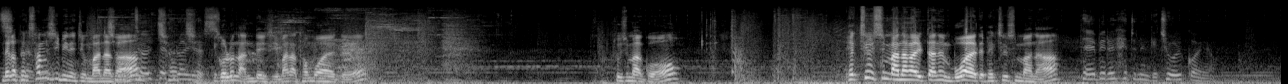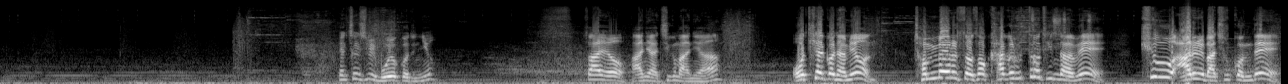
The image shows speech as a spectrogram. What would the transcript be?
내가 놓친다고? 130이네 지금 만화가. 처치했습니다. 이걸로는 안 되지. 만화 더 모아야 돼. 조심하고. 170 만화가 일단은 모아야 돼. 170 만화. 대비를 해두는 게 좋을 거예요. 170이 모였거든요. 쏴요. 아니야. 지금 아니야. 어떻게 할 거냐면 전면을 써서 각을 흐트러뜨린 다음에 QR을 맞출 건데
